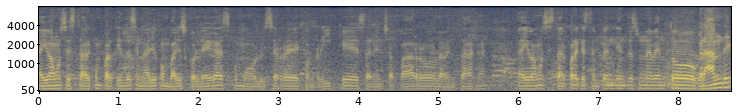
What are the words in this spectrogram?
Ahí vamos a estar compartiendo escenario con varios colegas como Luis R. Conríquez, Aren Chaparro, La Ventaja. Ahí vamos a estar para que estén pendientes. Un evento grande,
